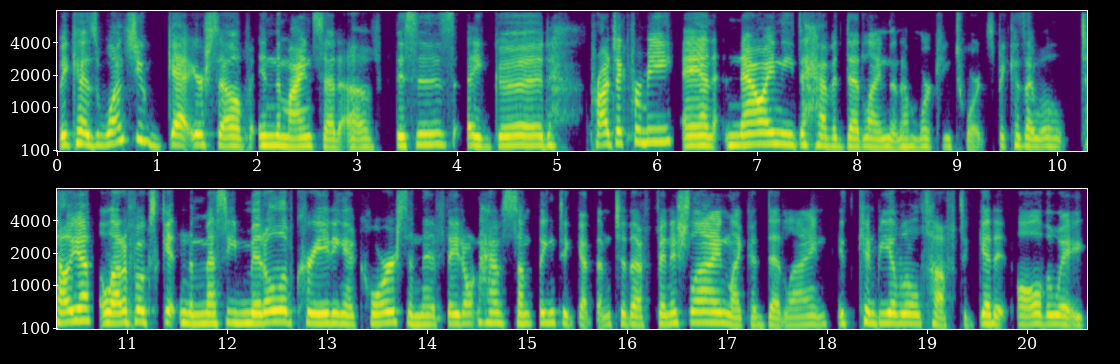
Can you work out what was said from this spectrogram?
Because once you get yourself in the mindset of this is a good project for me. And now I need to have a deadline that I'm working towards because I will tell you, a lot of folks get in the messy middle of creating a course. And if they don't have something to get them to the finish line, like a deadline, it can be a little tough to get it all the way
